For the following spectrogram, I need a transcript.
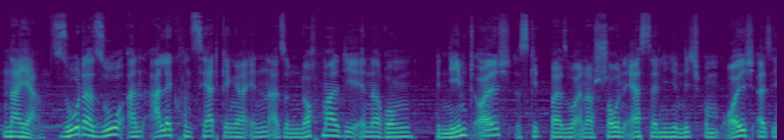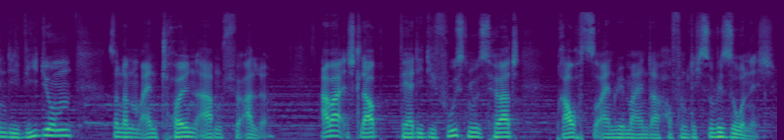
Naja, so oder so an alle KonzertgängerInnen, also nochmal die Erinnerung, benehmt euch. Es geht bei so einer Show in erster Linie nicht um euch als Individuum, sondern um einen tollen Abend für alle. Aber ich glaube, wer die Diffus News hört, braucht so einen Reminder hoffentlich sowieso nicht.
